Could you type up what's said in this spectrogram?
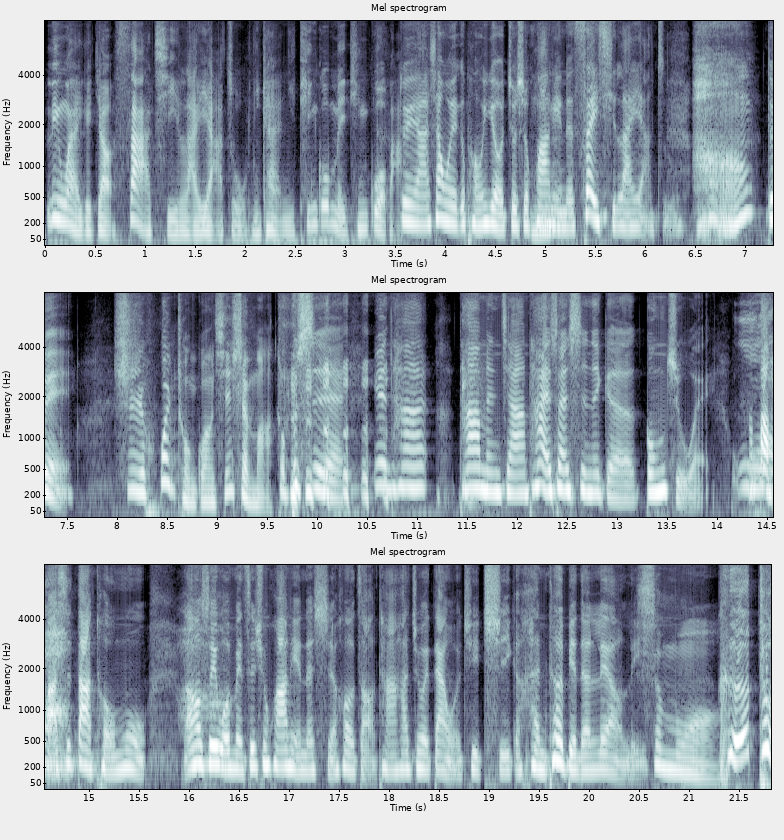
另外一个叫萨奇莱雅族。你看你听过没听过吧？对呀，像我有个朋友就是花莲的赛奇莱雅族啊，对，是幻崇光先生吗？哦，不是，因为他他们家他还算是那个公主哎。他爸爸是大头目，然后所以我每次去花莲的时候找他，他就会带我去吃一个很特别的料理。什么？河豚。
